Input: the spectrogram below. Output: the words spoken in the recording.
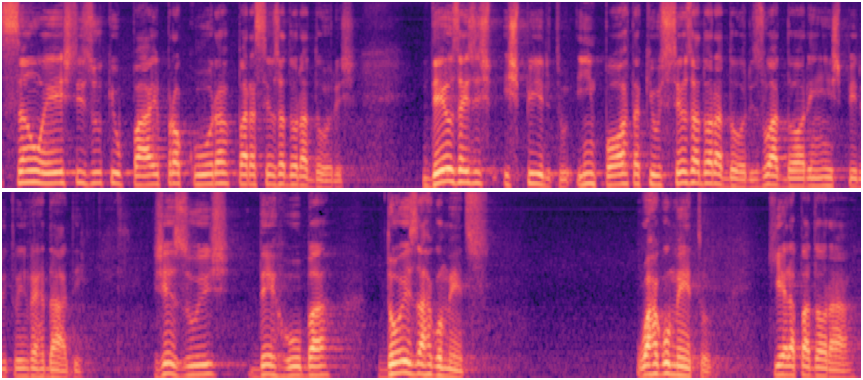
são estes o que o Pai procura para seus adoradores. Deus é espírito e importa que os seus adoradores o adorem em espírito e em verdade. Jesus derruba dois argumentos. O argumento que era para adorar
